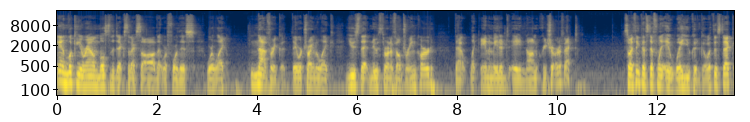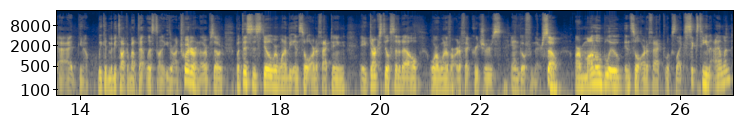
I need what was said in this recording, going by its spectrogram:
And looking around, most of the decks that I saw that were for this were like not very good. They were trying to like use that new Throne of Eldraine card that like animated a non-creature artifact. So I think that's definitely a way you could go with this deck. I, you know, we could maybe talk about that list on either on Twitter or another episode. But this is still where we want to be Ensoul artifacting a Darksteel Citadel or one of our artifact creatures and go from there. So our mono blue Ensoul artifact looks like 16 Island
